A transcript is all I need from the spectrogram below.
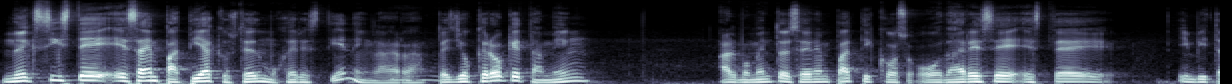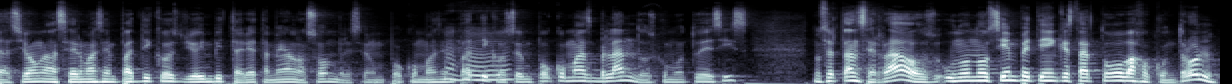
no existe esa empatía que ustedes mujeres tienen, la verdad. Pues yo creo que también al momento de ser empáticos o dar ese este invitación a ser más empáticos, yo invitaría también a los hombres a ser un poco más empáticos, ser un poco más blandos, como tú decís, no ser tan cerrados. Uno no siempre tiene que estar todo bajo control.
